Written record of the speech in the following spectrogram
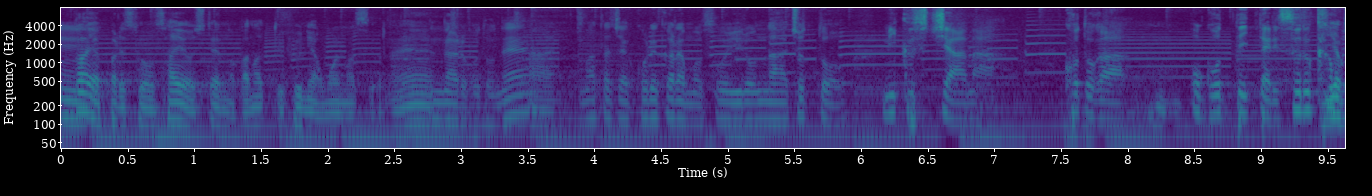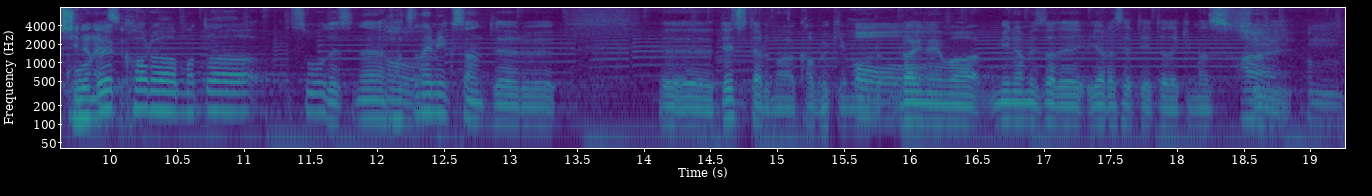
うん。がやっぱりそう作用してるのかなっていうふうには思いますよね。なるほどね、はまたじゃあこれからもそういういろんなちょっとミクスチャーなことが起こっていったりするかもしれないですよ。これからまたそうですね。ん。初音ミクさんとやる、えーデジタルな歌舞伎も来年は南座でやらせていただきますし、はい。うん。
